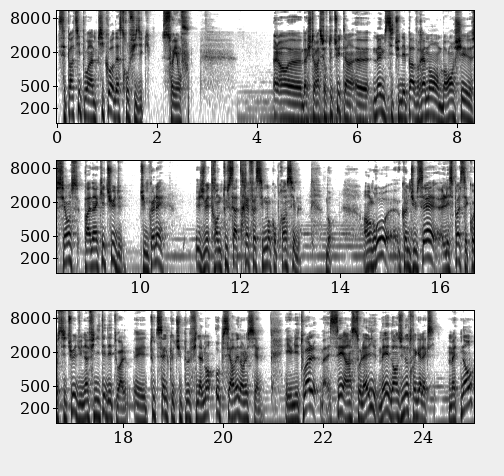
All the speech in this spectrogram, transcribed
c'est parti pour un petit cours d'astrophysique. Soyons fous. Alors, euh, bah, je te rassure tout de suite, hein, euh, même si tu n'es pas vraiment branché science, pas d'inquiétude, tu me connais. Je vais te rendre tout ça très facilement compréhensible. Bon. En gros, euh, comme tu le sais, l'espace est constitué d'une infinité d'étoiles, et toutes celles que tu peux finalement observer dans le ciel. Et une étoile, bah, c'est un soleil, mais dans une autre galaxie. Maintenant,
